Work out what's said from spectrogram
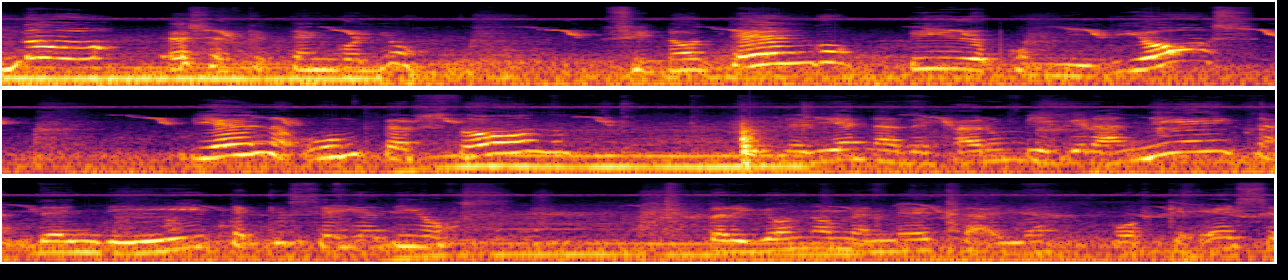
No, es el que tengo yo. Si no tengo, pido con mi Dios. Viene un persona, le viene a dejar un granita, bendita que sea Dios. Pero yo no me meto allá, porque ese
